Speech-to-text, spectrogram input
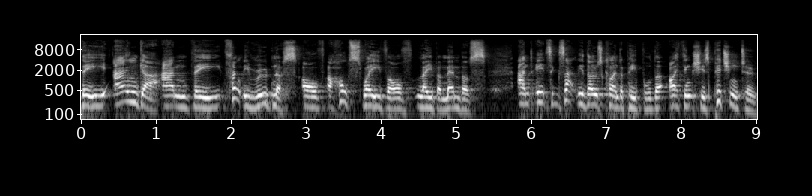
the anger and the, frankly, rudeness of a whole swathe of Labour members. And it's exactly those kind of people that I think she's pitching to.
